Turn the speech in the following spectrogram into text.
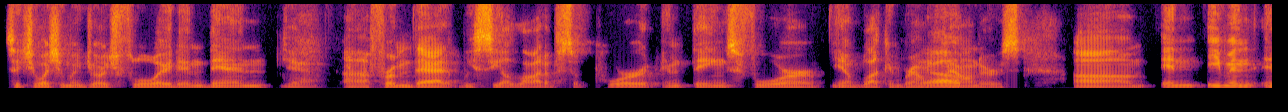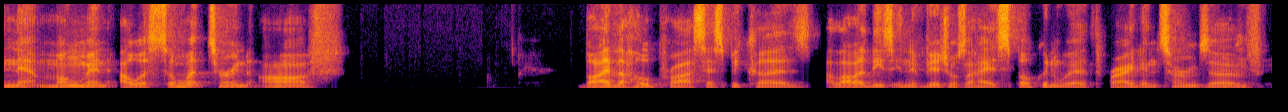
situation with george floyd and then yeah. uh, from that we see a lot of support and things for you know black and brown yep. founders. Um, and even in that moment i was somewhat turned off by the whole process because a lot of these individuals i had spoken with right in terms of mm-hmm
